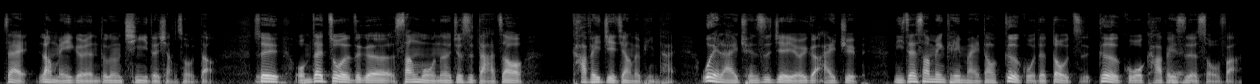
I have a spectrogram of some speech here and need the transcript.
再让每一个人都能轻易的享受到。所以我们在做的这个商模呢，就是打造咖啡界这样的平台。未来全世界有一个 iDrip，你在上面可以买到各国的豆子、各国咖啡师的手法。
